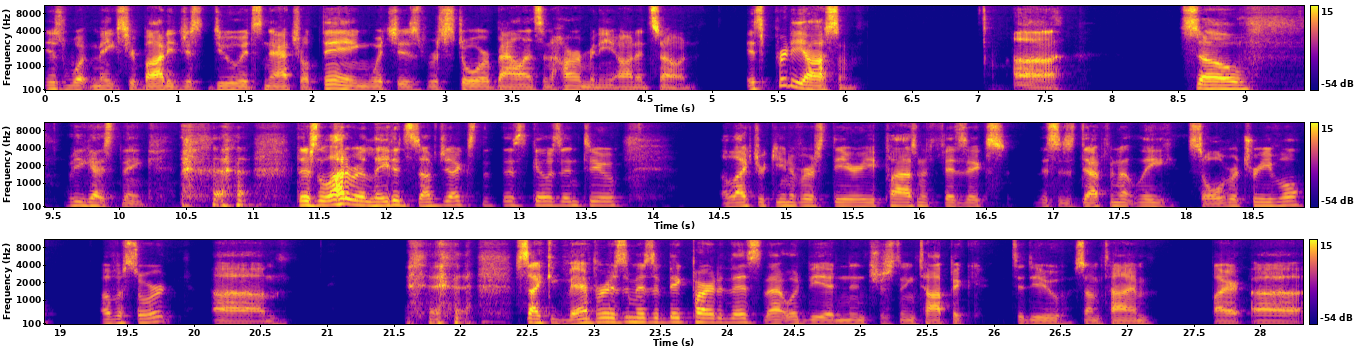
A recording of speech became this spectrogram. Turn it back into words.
is what makes your body just do its natural thing, which is restore balance and harmony on its own. It's pretty awesome. Uh, so what do you guys think? There's a lot of related subjects that this goes into electric universe theory, plasma physics. This is definitely soul retrieval of a sort. Um, psychic vampirism is a big part of this. That would be an interesting topic to do sometime by uh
